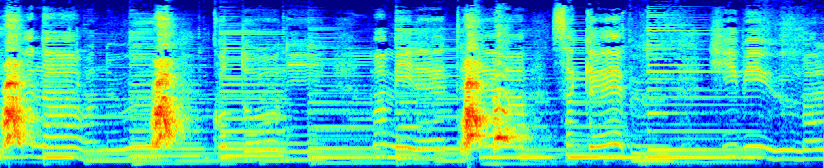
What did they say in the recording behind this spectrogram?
叶わぬことにまみれて叫ぶ日々生まれ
